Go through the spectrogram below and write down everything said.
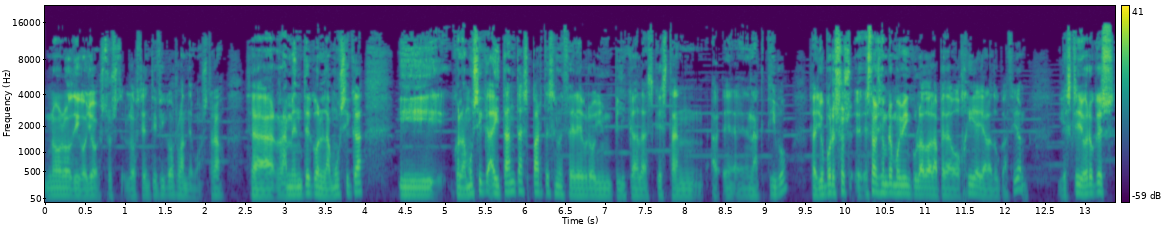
no lo digo yo, esto, los científicos lo han demostrado. O sea, realmente con la música y con la música hay tantas partes en el cerebro implicadas que están en activo. O sea, yo por eso he estado siempre muy vinculado a la pedagogía y a la educación. Y es que yo creo que es,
